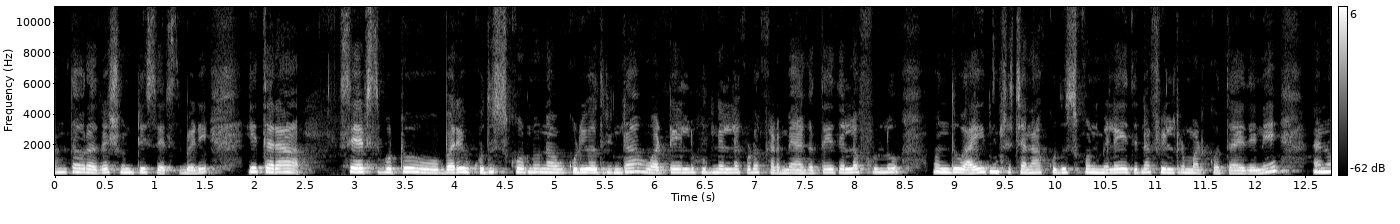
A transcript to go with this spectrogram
ಅಂಥವ್ರಾದರೆ ಶುಂಠಿ ಸೇರಿಸ್ಬೇಡಿ. ಈ ಥರ ಸೇರಿಸ್ಬಿಟ್ಟು ಬರೀ ಕುದಿಸ್ಕೊಂಡು ನಾವು ಕುಡಿಯೋದ್ರಿಂದ ಹೊಟ್ಟೆಯಲ್ಲಿ ಹುಣ್ಣೆಲ್ಲ ಕೂಡ ಕಡಿಮೆ ಆಗುತ್ತೆ. ಇದೆಲ್ಲ ಫುಲ್ಲು ಒಂದು ಐದು ನಿಮಿಷ ಚೆನ್ನಾಗಿ ಕುದಿಸ್ಕೊಂಡ್ಮೇಲೆ ಇದನ್ನು ಫಿಲ್ಟ್ರ್ ಮಾಡ್ಕೋತಾ ಇದ್ದೀನಿ. ನಾನು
